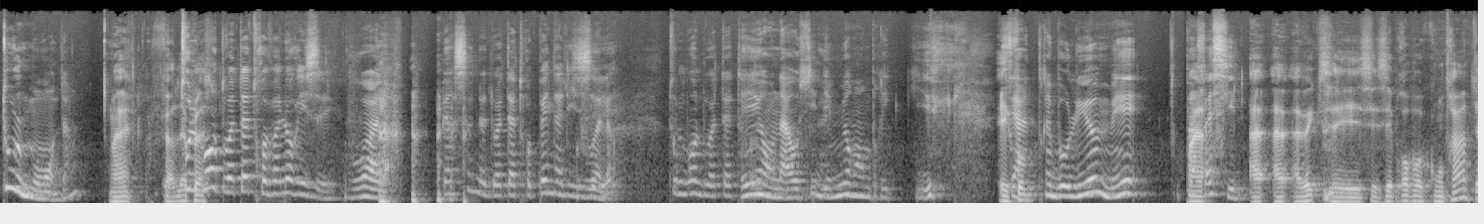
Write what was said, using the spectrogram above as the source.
tout le monde. hein. ouais, faire de la Tout le place. monde doit être valorisé. Voilà. Personne ne doit être pénalisé. Voilà. Tout le monde doit être. Et on a aussi des murs en briques. qui- C'est faut- un très beau lieu, mais pas Voilà. facile. A- avec ses, ses- ses propres contraintes.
